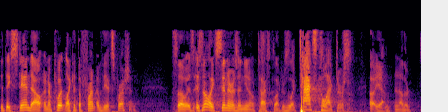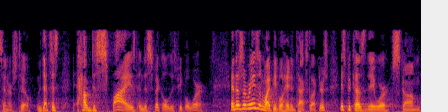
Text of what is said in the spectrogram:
that they stand out and are put like at the front of the expression. So it's, it's not like sinners and, you know, tax collectors. It's like tax collectors. Oh, yeah, and other sinners too. That's just how despised and despicable these people were. And there's a reason why people hated tax collectors. It's because they were scum.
